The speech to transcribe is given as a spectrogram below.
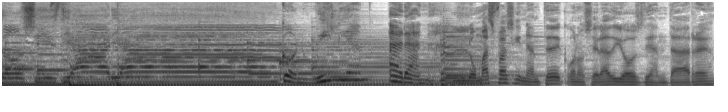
Dosis diaria con William Arana. Lo más fascinante de conocer a Dios, de andar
